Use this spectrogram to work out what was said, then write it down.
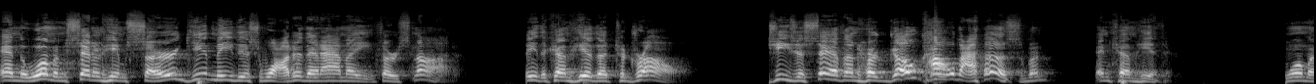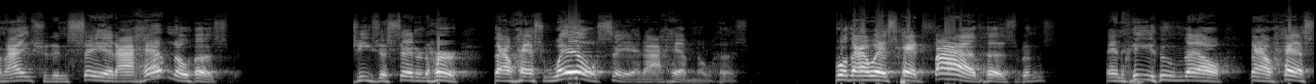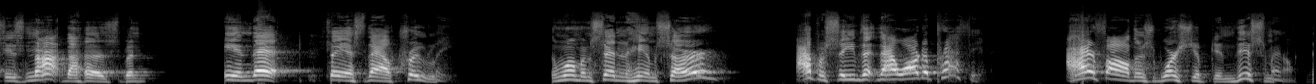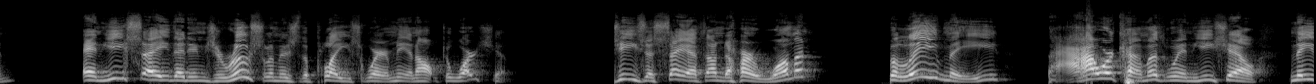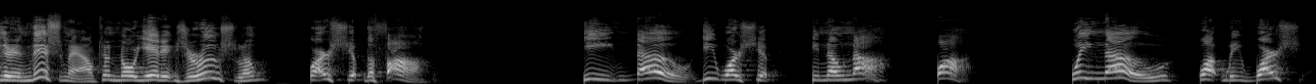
And the woman said unto him, Sir, give me this water that I may thirst not, neither come hither to draw. Jesus saith unto her, Go call thy husband and come hither. Woman answered and said, I have no husband. Jesus said unto her, Thou hast well said, I have no husband. For thou hast had five husbands, and he whom thou now hast is not thy husband. In that sayest thou truly. The woman said unto him, Sir, I perceive that thou art a prophet. Our fathers worshipped in this mountain, and ye say that in Jerusalem is the place where men ought to worship. Jesus saith unto her, Woman, believe me, the hour cometh when ye shall neither in this mountain nor yet at Jerusalem worship the Father. Ye know, ye worship, ye know not. What? We know what we worship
